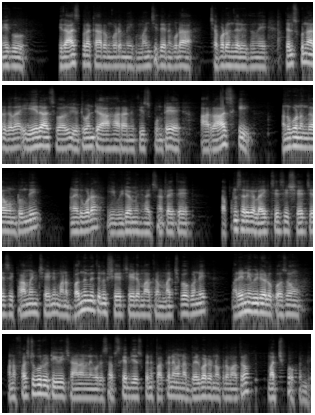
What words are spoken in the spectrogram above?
మీకు ఈ రాశి ప్రకారం కూడా మీకు మంచిదని కూడా చెప్పడం జరుగుతుంది. తెలుసుకున్నారు కదా ఏ రాశి వారు ఎటువంటి ఆహారాన్ని తీసుకుంటే ఆ రాశికి అనుగుణంగా ఉంటుంది అనేది కూడా ఈ వీడియో మీకు నచ్చినట్లయితే తప్పనిసరిగా లైక్ చేసి షేర్ చేసి కామెంట్ చేయండి. మన బంధుమిత్రులకు షేర్ చేయడం మాత్రం మర్చిపోకండి. మరిన్ని వీడియోల కోసం మన ఫస్ట్ గురు టీవీ ఛానల్ని కూడా సబ్స్క్రైబ్ చేసుకొని పక్కనే ఉన్న బెల్ బటన్ ఒకటి మాత్రం మర్చిపోకండి.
